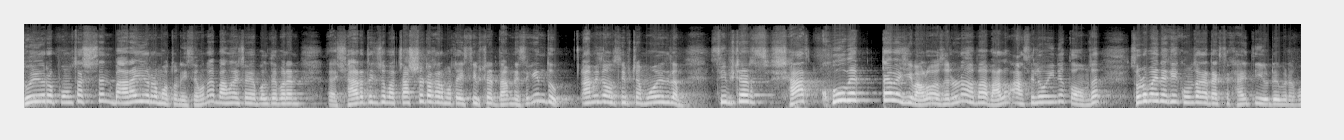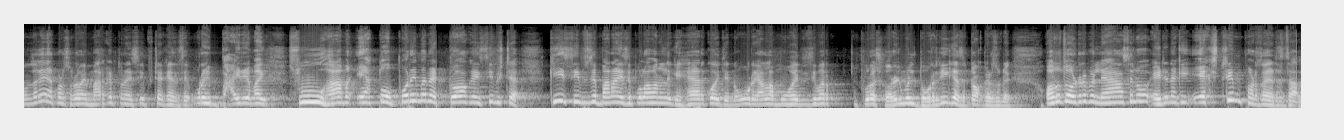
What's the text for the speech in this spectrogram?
দুই ইউরো পঞ্চাশ সেন্ট বা আড়াই ইউরোর মতো নিছে। মনে হয় বাংলাদেশ বলতে পারেন সাড়ে তিনশো বা চারশো টাকার মতো এই চিপসটার দাম নিছে। কিন্তু আমি যখন চিপসটা মরে দিলাম চিপসটার স্বাদ খুব একটা বেশি ভালো আসছিল না বা ভালো আসলেই না কম যায়। ছোটো ভাই নাকি কোন জায়গায় দেখছে, খাইতে ইউটিউবে না, কোন জায়গায়? এরপর ছোটো ভাই মার্কেট তো এই চিপসটা কিনছে। ওরে বাইরে ভাই, সুহাম, এত পরিমাণে টক এই চিপসটা কি চিপস যে বানাইছে পোলা বানালে হেয়ার কইতেন। ওরে আল্লাহ মোহাই দিছি এবার পুরো শরীর মিল ধরে গেছে টকের জোরে। অথচ অর্ডার লেয়া আসলো এটা নাকি এক্সট্রিম পর্যায়ের চাল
